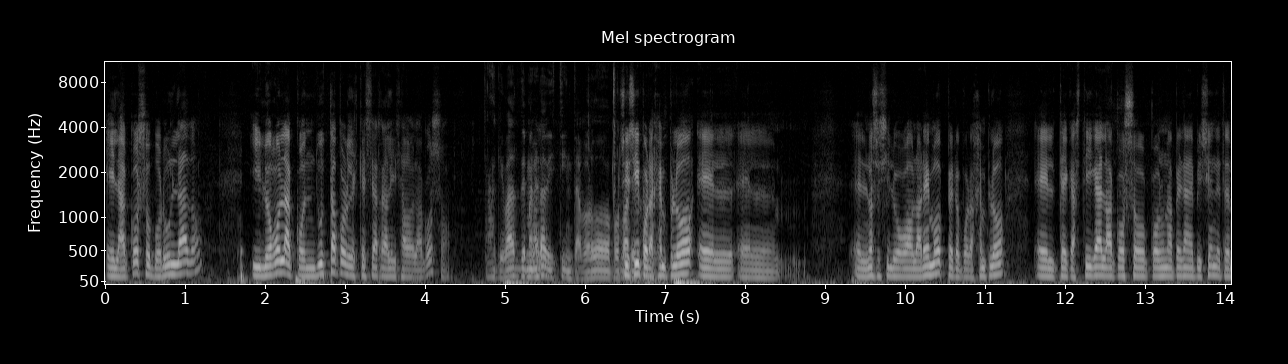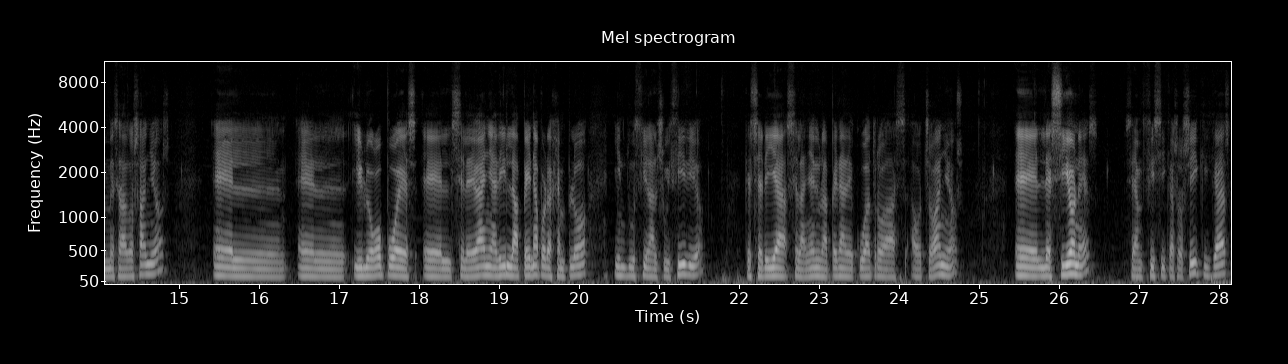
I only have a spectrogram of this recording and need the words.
el acoso por un lado y luego la conducta por el que se ha realizado el acoso. Ah, que va de manera distinta, por, do- por Sí, sí, por ejemplo, el, el- el- no sé si luego hablaremos, pero por ejemplo, el te castiga el acoso con una pena de prisión de tres meses a dos años. el- el- y luego, pues, el- se le debe añadir la pena, por ejemplo, inducción al suicidio, que sería, se le añade una pena de cuatro a, a ocho años. Eh, lesiones, sean físicas o psíquicas,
